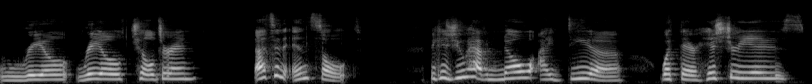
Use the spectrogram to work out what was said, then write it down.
real, real children? That's an insult because you have no idea what their history is,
